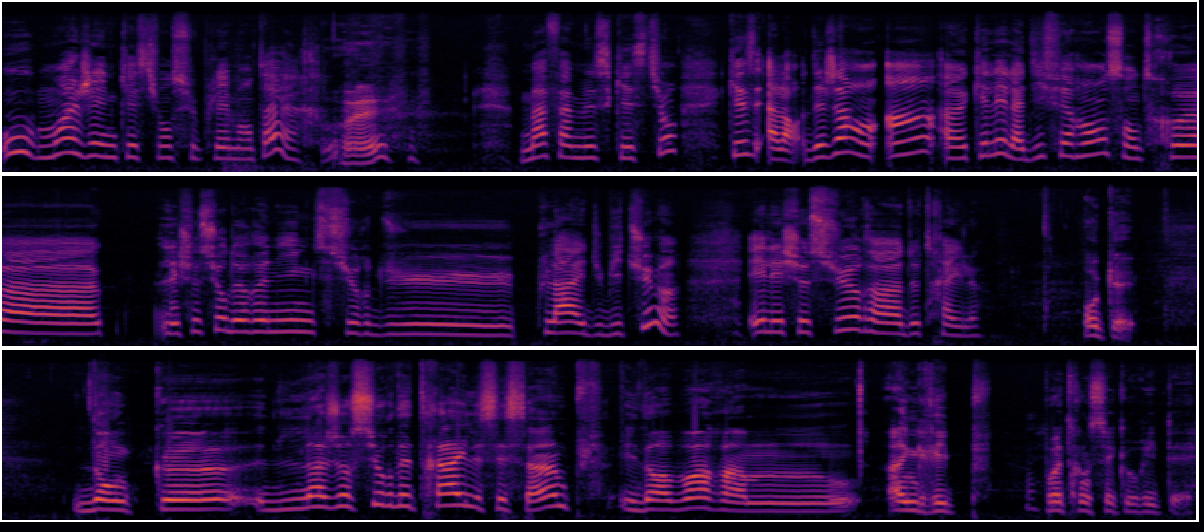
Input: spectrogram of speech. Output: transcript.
Ou moi j'ai une question supplémentaire, Ouais. ma fameuse question. Qu'est- Alors déjà en un, euh, quelle est la différence entre euh, les chaussures de running sur du plat et du bitume et les chaussures euh, de trail Ok. Donc euh, la chaussure des trails, c'est simple. Il doit avoir un, un grip pour être en sécurité.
